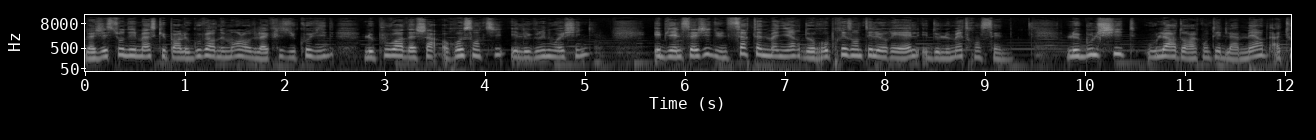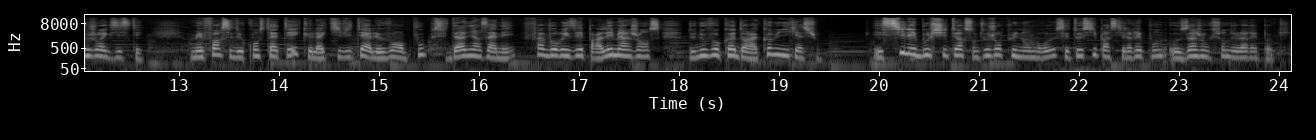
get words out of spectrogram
la gestion des masques par le gouvernement lors de la crise du Covid, le pouvoir d'achat ressenti et le greenwashing? Eh bien, il s'agit d'une certaine manière de représenter le réel et de le mettre en scène. Le bullshit ou l'art de raconter de la merde a toujours existé, mais force est de constater que l'activité a le vent en poupe ces dernières années, favorisée par l'émergence de nouveaux codes dans la communication. Et si les bullshitters sont toujours plus nombreux, c'est aussi parce qu'ils répondent aux injonctions de leur époque.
